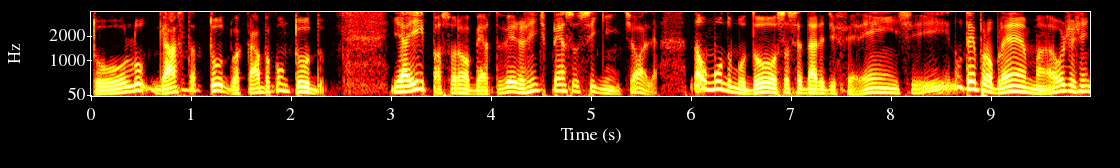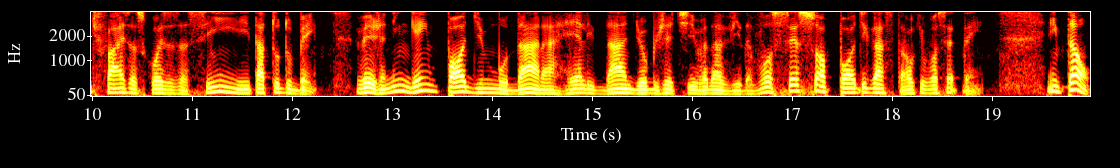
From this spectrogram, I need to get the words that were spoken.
tolo gasta tudo, acaba com tudo. E aí, pastor Alberto, veja, a gente pensa o seguinte: olha, não, o mundo mudou, a sociedade é diferente e não tem problema, hoje a gente faz as coisas assim e está tudo bem. Veja, ninguém pode mudar a realidade objetiva da vida, você só pode gastar o que você tem. Então,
